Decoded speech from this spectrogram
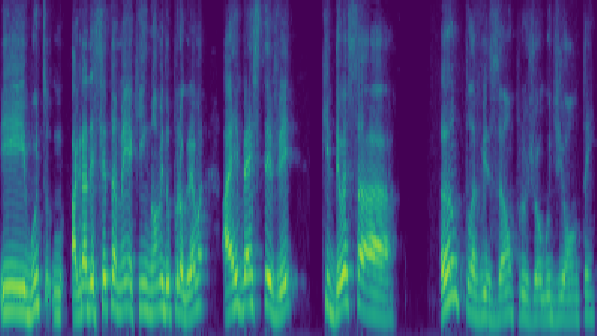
e muito agradecer também aqui em nome do programa a RBS TV que deu essa ampla visão para o jogo de ontem.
